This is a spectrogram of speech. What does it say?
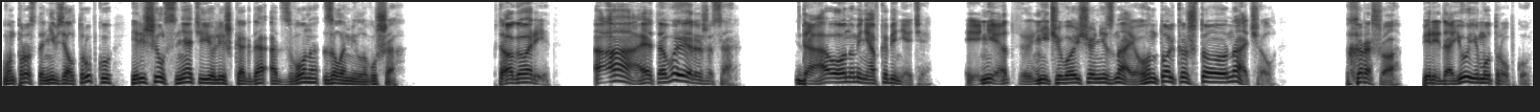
Он просто не взял трубку и решил снять ее лишь когда от звона заломило в ушах. «Кто говорит?» «А, а это вы, режиссер?» «Да, он у меня в кабинете». «Нет, ничего еще не знаю, он только что начал». «Хорошо, передаю ему трубку».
